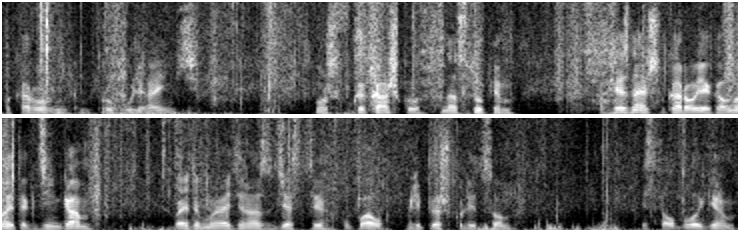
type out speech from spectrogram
по коровникам, прогуляемся. Может, в какашку наступим. А все знают, что коровье говно это к деньгам. Поэтому я один раз в детстве упал в лепешку лицом и стал блогером.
